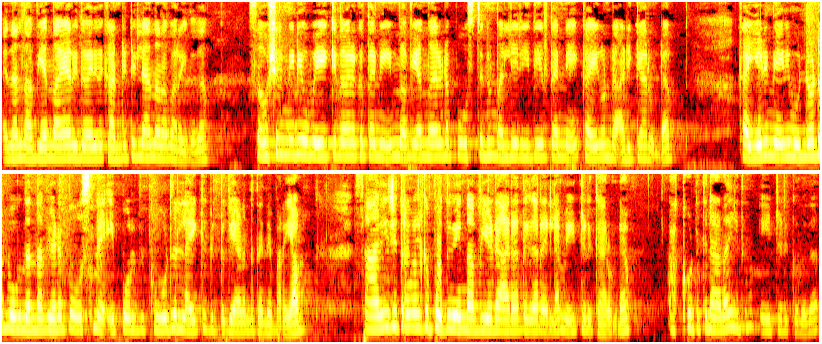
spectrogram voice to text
എന്നാൽ നവ്യ നായർ ഇതുവരെ ഇത് കണ്ടിട്ടില്ല എന്നാണ് പറയുന്നത്. സോഷ്യൽ മീഡിയ ഉപയോഗിക്കുന്നവരൊക്കെ തന്നെയും നവ്യ നായരുടെ പോസ്റ്റിനും വലിയ രീതിയിൽ തന്നെ കൈകൊണ്ട് അടിക്കാറുണ്ട്. കയ്യടി നേടി മുന്നോട്ട് പോകുന്ന നവ്യയുടെ പോസ്റ്റിന് ഇപ്പോൾ കൂടുതൽ ലൈക്ക് കിട്ടുകയാണെന്ന് തന്നെ പറയാം. സാരി ചിത്രങ്ങൾക്ക് പൊതുവെ നവ്യയുടെ ആരാധകർ എല്ലാം ഏറ്റെടുക്കാറുണ്ട്. അക്കൂട്ടത്തിലാണ് ഇതും ഏറ്റെടുക്കുന്നത്.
